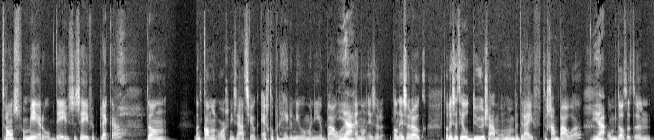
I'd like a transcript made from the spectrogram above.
transformeren op deze zeven plekken, dan, dan kan een organisatie ook echt op een hele nieuwe manier bouwen. Ja. En dan is er, dan is er ook, dan is het heel duurzaam om een bedrijf te gaan bouwen Ja, omdat het een,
